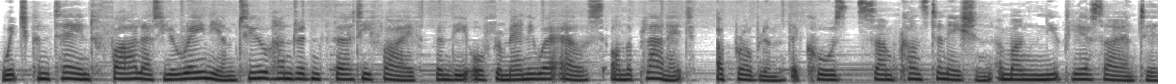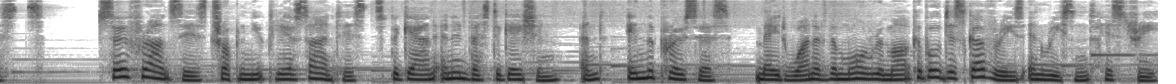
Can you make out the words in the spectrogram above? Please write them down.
which contained far less uranium-235 than the ore from anywhere else on the planet, a problem that caused some consternation among nuclear scientists. So France's top nuclear scientists began an investigation, and, in the process, made one of the more remarkable discoveries in recent history.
